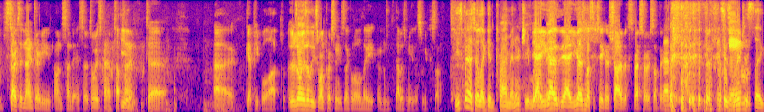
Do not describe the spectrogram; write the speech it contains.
it starts at nine thirty on Sunday, so it's always kind of tough Yeah. time to uh, get people up. There's always at least one person who's like a little late, and that was me this week. So These guys are like in prime energy mode. yeah, you man. guys, yeah, you guys must have taken a shot of espresso or something. Because game- we're just like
